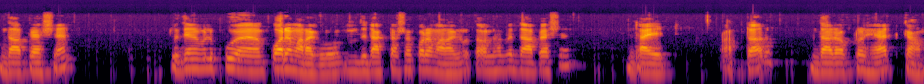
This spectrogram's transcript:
দা প্যাশেন্ট যদি আমি বলি পরে মারা গেলো যে ডাক্তার আসার পরে মারা গেলো, তাহলে হবে the patient died after the doctor had come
